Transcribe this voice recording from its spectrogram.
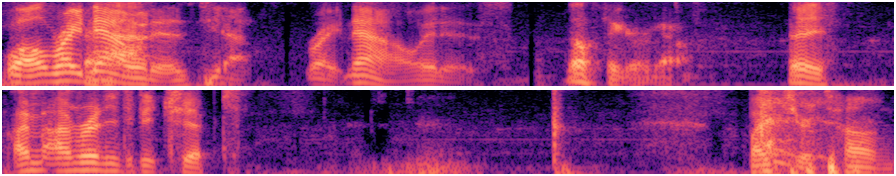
Well, right now it That. is. Yes. Right now it is. They'll figure it out. Hey, I'm I'm ready to be chipped. Bite your tongue.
